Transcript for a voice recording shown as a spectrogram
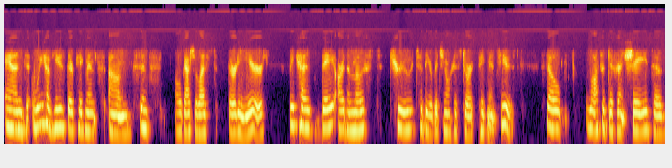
And we have used their pigments um, since, oh gosh, the last 30 years because they are the most true to the original historic pigments used. So lots of different shades of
